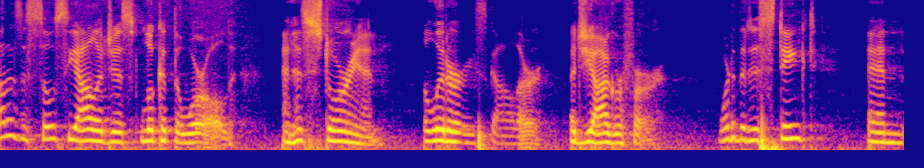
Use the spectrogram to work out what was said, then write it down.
how does a sociologist look at the world? An historian, a literary scholar, a geographer? What are the distinct and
